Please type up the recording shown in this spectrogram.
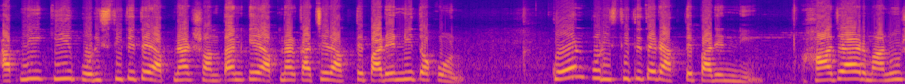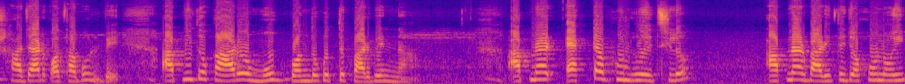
আপনি কি পরিস্থিতিতে আপনার সন্তানকে আপনার কাছে রাখতে পারেননি তখন? কোন পরিস্থিতিতে রাখতে পারেননি? হাজার মানুষ হাজার কথা বলবে, আপনি তো কারও মুখ বন্ধ করতে পারবেন না। আপনার একটা ভুল হয়েছিল। আপনার বাড়িতে যখন ওই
